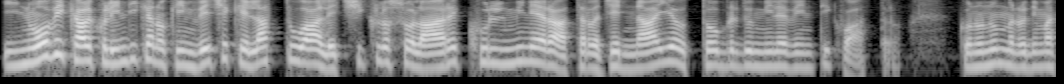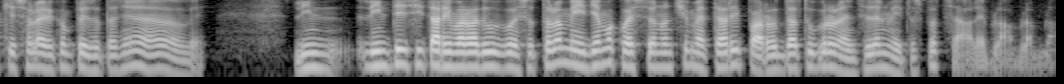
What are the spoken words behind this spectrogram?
I nuovi calcoli indicano che invece che l'attuale ciclo solare culminerà tra gennaio e ottobre 2024, con un numero di macchie solari compreso tra... eh, vabbè. L'in- L'intensità rimarrà dunque sotto la media, ma questo non ci mette al riparo da turbolenze del meteo spaziale, bla bla bla.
